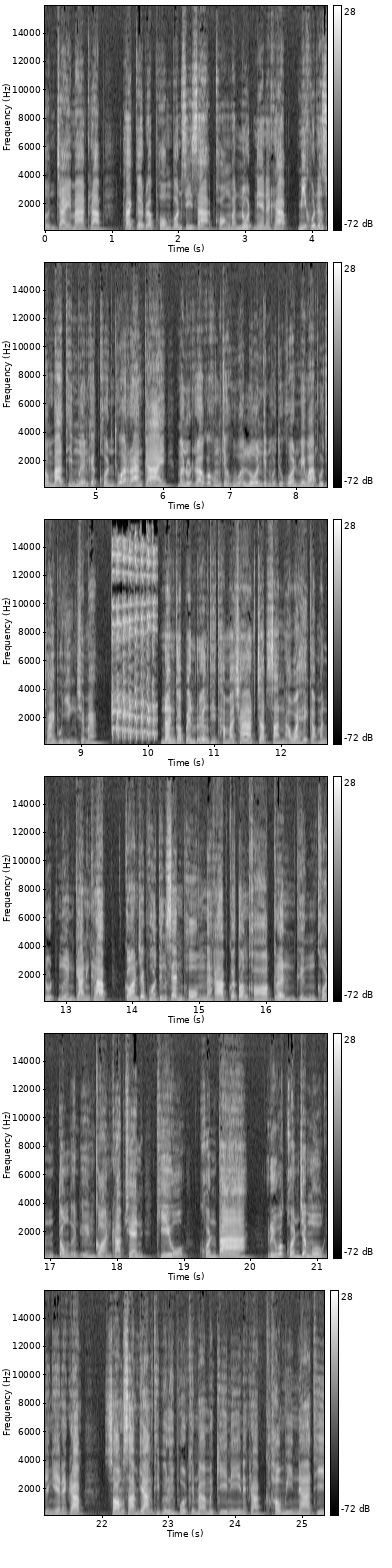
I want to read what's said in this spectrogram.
สนใจมากครับ ถ้าเกิดว่าผมบนศีรษะของมนุษย์เนี่ยนะครับ มีคุณสมบัติที่เหมือนกับขนทั่วร่างกาย มนุษย์เราก็คงจะหัวโล้นกันหมดทุกคนไม่ว่าผู้ชายผู้หญิงใช่ไหม นั่นก็เป็นเรื่องที่ธรรมชาติจัดสรรเอาไว้ให้กับมนุษย์เหมือนกันครับ ก่อนจะพูดถึงเส้นผมนะครับ ก็ต้องขอเกริ่นถึงขนตรงอื่นๆ ก่อนครับ เช่น คิ้ว ขนตา หรือว่าขนจมูกอย่างเงี้ยนะครับสองสามอย่างที่พี่หลุยพูดขึ้นมาเมื่อกี้นี้นะครับเขามีหน้าที่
